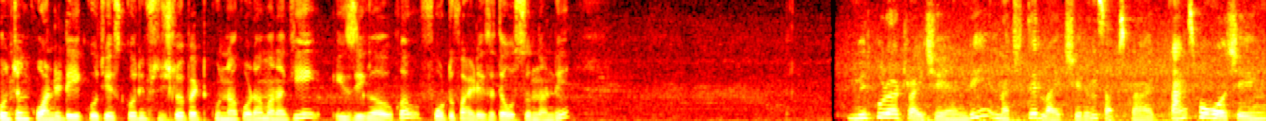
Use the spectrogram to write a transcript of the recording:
కొంచెం క్వాంటిటీ ఎక్కువ చేసుకొని ఫ్రిడ్జ్లో పెట్టుకున్నా కూడా మనకి ఈజీగా ఒక ఫోర్ టు ఫైవ్ డేస్ అయితే వస్తుందండి. మీరు కూడా ట్రై చేయండి. నచ్చితే like share and subscribe thanks for watching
